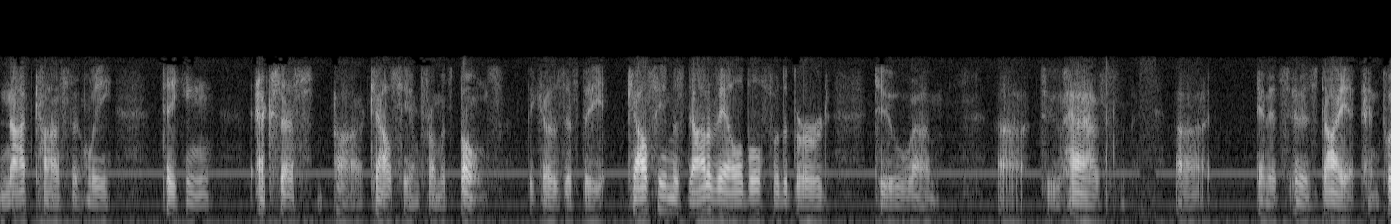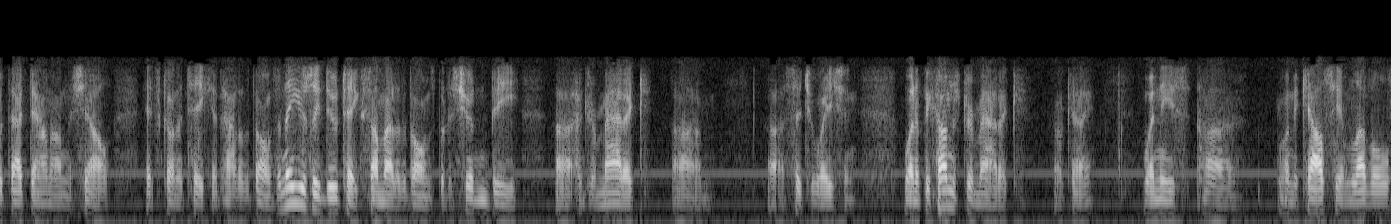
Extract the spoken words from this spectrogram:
not constantly taking excess uh, calcium from its bones. Because if the calcium is not available for the bird to um, uh, to have uh, in its in its diet and put that down on the shell, it's going to take it out of the bones. And they usually do take some out of the bones, but it shouldn't be uh, a dramatic um, uh, situation. When it becomes dramatic, okay, when these uh, when the calcium levels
